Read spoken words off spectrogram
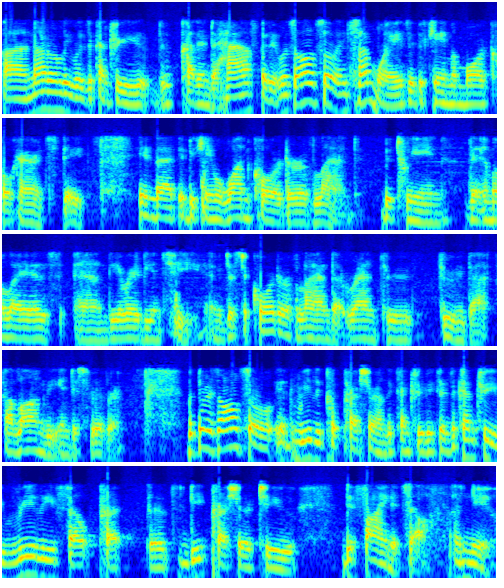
uh, not only was the country cut into half, but it was also, in some ways, it became a more coherent state in that it became one corridor of land between the Himalayas and the Arabian Sea, and just a corridor of land that ran through through that along the Indus River. But there was also it really put pressure on the country because the country really felt pre- deep pressure to define itself anew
